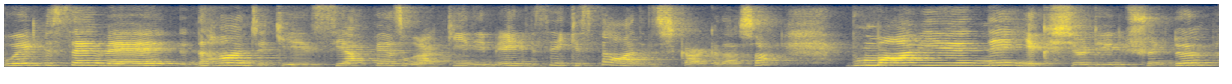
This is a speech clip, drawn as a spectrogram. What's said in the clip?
Bu elbise ve daha önceki siyah beyaz olarak giydiğim elbise ikisi de Adil Işık arkadaşlar. Bu maviye ne yakışır diye düşündüm.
